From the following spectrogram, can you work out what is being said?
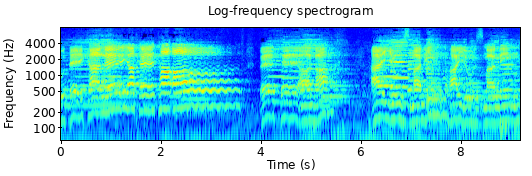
ותקנח את האף, ותענך היו זמנים, היו זמנים,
